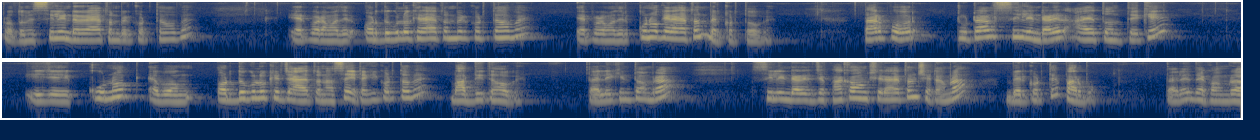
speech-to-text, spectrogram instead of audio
প্রথমে সিলিন্ডারের আয়তন বের করতে হবে। এরপর আমাদের অর্ধগোলকের আয়তন বের করতে হবে। এরপর আমাদের কোনকের আয়তন বের করতে হবে। তারপর টোটাল সিলিন্ডারের আয়তন থেকে এই যে কোনক এবং অর্ধগোলকের যে আয়তন আছে, এটা কি করতে হবে? বাদ দিতে হবে। তাহলে কিন্তু আমরা সিলিন্ডারের যে ফাঁকা অংশের আয়তন সেটা আমরা বের করতে পারব। তাহলে দেখো আমরা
